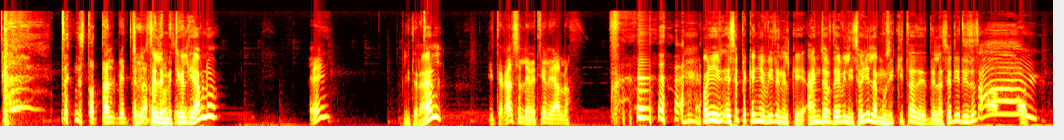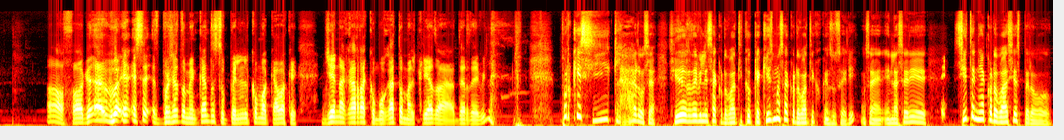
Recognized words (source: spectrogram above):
es totalmente. Sí, se le metió el diablo. ¿Eh? ¿Literal? Literal se le metió el diablo. Oye, ese pequeño video en el que I'm Daredevil y se oye la musiquita de, la serie y dices ¡Ay! Oh, fuck. Eh, ese, por cierto, me encanta su pelea, cómo acaba que Jen agarra como gato malcriado a Daredevil. Porque sí, claro. O sea, sí, Daredevil es acrobático, que aquí es más acrobático que en su serie. O sea, en la serie sí tenía acrobacias, pero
